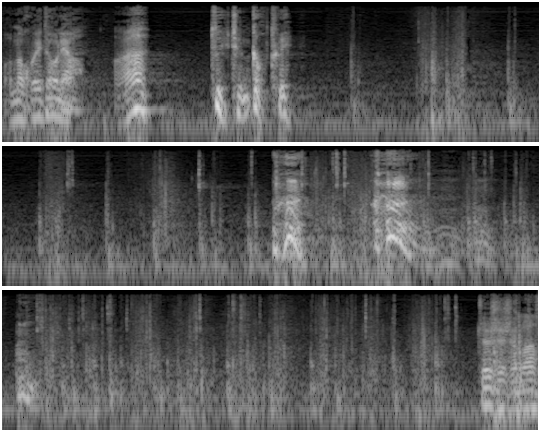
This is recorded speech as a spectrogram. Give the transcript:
我们回头聊。啊，罪臣告退。这是什么？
